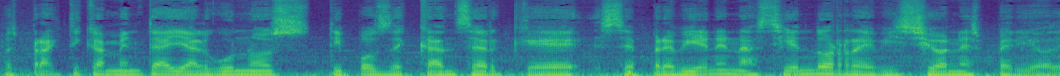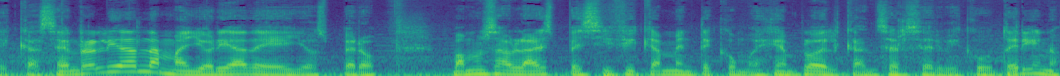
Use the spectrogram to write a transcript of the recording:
pues prácticamente hay algunos tipos de cáncer que se previenen haciendo revisiones periódicas. En realidad la mayoría de ellos, pero vamos a hablar específicamente como ejemplo del cáncer cervicouterino.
